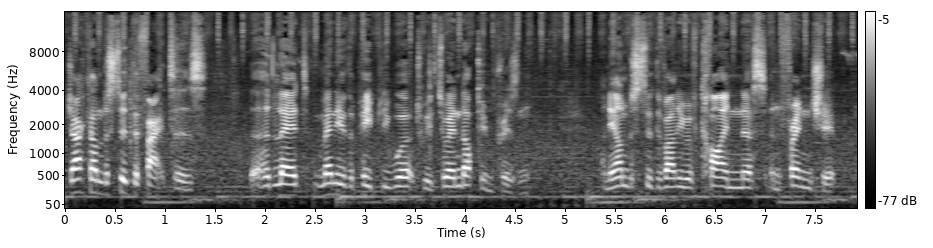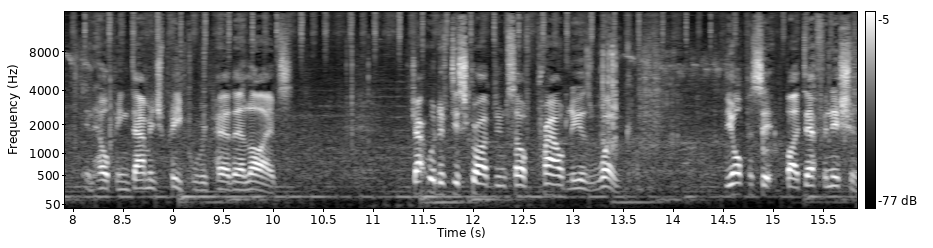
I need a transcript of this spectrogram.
Jack understood the factors that had led many of the people he worked with to end up in prison and he understood the value of kindness and friendship in helping damaged people repair their lives. Jack would have described himself proudly as woke, the opposite, by definition,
